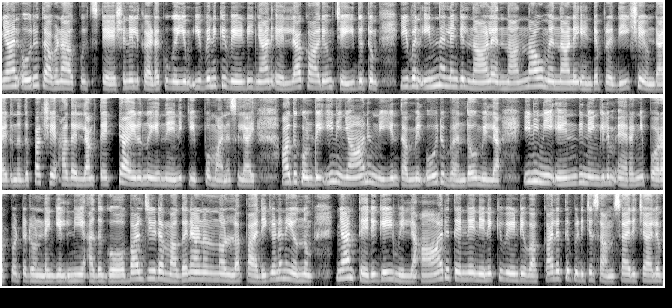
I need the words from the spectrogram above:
ഞാൻ ഒരു തവണ സ്റ്റേഷനിൽ കിടക്കുകയും ഇവനിക്ക് വേണ്ടി ഞാൻ എല്ലാ കാര്യവും ചെയ്തിട്ടും ഇവൻ ഇന്നല്ലെങ്കിൽ നാളെ നന്നാവുമെന്നാണ് എന്റെ പ്രതീക്ഷയുണ്ടായിരുന്നത്. പക്ഷേ അതെല്ലാം തെറ്റായിരുന്നു എന്ന് എനിക്കിപ്പോൾ മനസ്സിലായി. അതുകൊണ്ട് ഇനി ഞാനും നീയും തമ്മിൽ ഒരു ബന്ധവുമില്ല. ഇനി നീ എന്തിനെങ്കിലും ഇറങ്ങി പുറപ്പെട്ടിട്ടുണ്ടെങ്കിൽ നീ അത് ഗോപാൽജിയുടെ മകനാണെന്നുള്ള പരിഗണനയൊന്നും ഞാൻ തരികയുമില്ല. ആര് തന്നെ നിനക്ക് വേണ്ടി വക്കാലത്ത് പിടിച്ച് സംസാരിച്ചാലും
